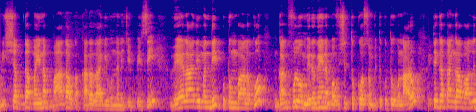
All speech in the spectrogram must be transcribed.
నిశ్శబ్దమైన బాధ ఒక కథ దాగి ఉందని చెప్పేసి వేలాది మంది కుటుంబాలకు గల్ఫ్లో మెరుగైన భవిష్యత్తు కోసం వెతుకుతూ ఉన్నారు. వ్యక్తిగతంగా వాళ్ళు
